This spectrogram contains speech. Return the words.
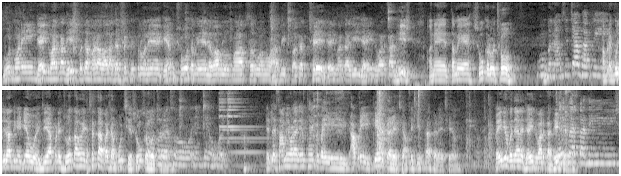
ગુડ મોર્નિંગ જય દ્વારકાધીશ. બધા મારા વાલા દર્શક મિત્રોને કેમ છો તમે? નવા બ્લોગમાં આપ સર્વનું હાર્દિક સ્વાગત છે. જય માતાજી જય દ્વારકાધીશ. અને તમે શું કરો છો? આપણે ગુજરાતીની ટેવ હોય. જે આપણે જોતા હોય છતાં પાછા પૂછીએ શું કરો છો એટલે સામેવાળાને એમ થાય કે ભાઈ આપણી કેર કરે છે આપણી ચિંતા કરે છે એમ. કહી દો બધાને જય દ્વારકાધીશ દ્વારકાધીશ.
